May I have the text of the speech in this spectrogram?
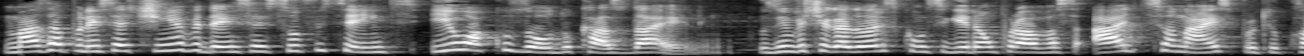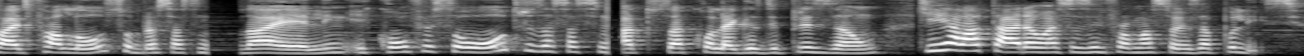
Mas a polícia tinha evidências suficientes e o acusou do caso da Ellen. Os investigadores conseguiram provas adicionais porque o Clyde falou sobre o assassinato da Ellen e confessou outros assassinatos a colegas de prisão que relataram essas informações à polícia.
